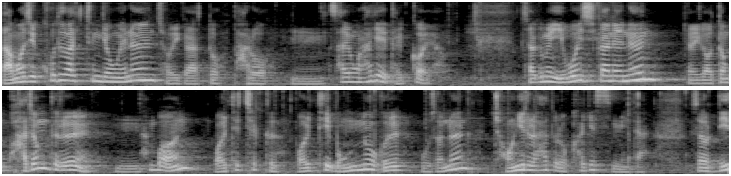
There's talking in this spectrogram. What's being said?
나머지 코드 같은 경우에는 저희가 또 바로 음, 사용을 하게 될 거예요. 자 그러면 이번 시간에는 저희가 어떤 과정들을 음, 한번 멀티 체크 멀티 목록을 우선은 정의를 하도록 하겠습니다. 그래서 리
